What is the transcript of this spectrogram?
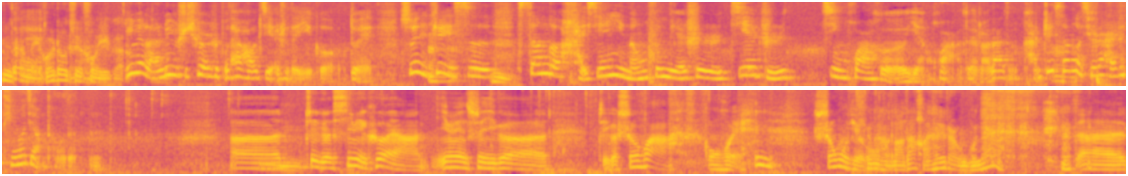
对每回都最后一个，因为蓝绿是确实是不太好解释的一个，对，所以这一次三个海鲜异能分别是接值、进化和演化。对，老大怎么看？这三个其实还是挺有讲头的，嗯，呃，这个西米克呀，因为是一个这个生化工会，嗯，生物学工会，老大好像有点无奈，呃，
